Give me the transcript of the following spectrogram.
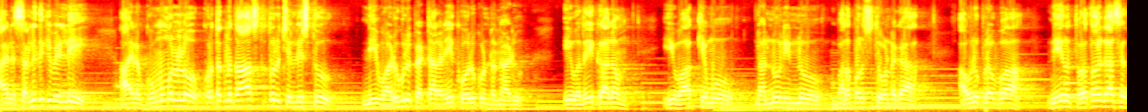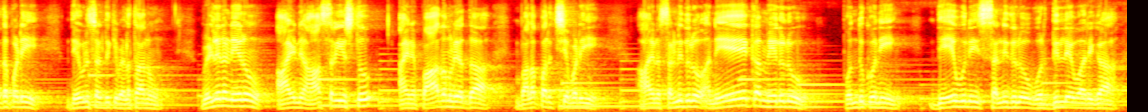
ఆయన సన్నిధికి వెళ్ళి ఆయన గుమ్మములలో కృతజ్ఞతాస్థుతులు చెల్లిస్తూ నీవు అడుగులు పెట్టాలని కోరుకుంటున్నాడు. ఈ ఉదయకాలం ఈ వాక్యము నన్ను నిన్ను బలపరుస్తూ ఉండగా అవును ప్రవ్వా నేను త్వర త్వరగా సిద్ధపడి దేవుని సన్నిధికి వెళతాను. వెళ్ళిన నేను ఆయన్ని ఆశ్రయిస్తూ ఆయన పాదముల యొద్ద బలపరచబడి ఆయన సన్నిధిలో అనేక మేలులు పొందుకొని దేవుని సన్నిధిలో వర్ధిల్లేవారిగా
